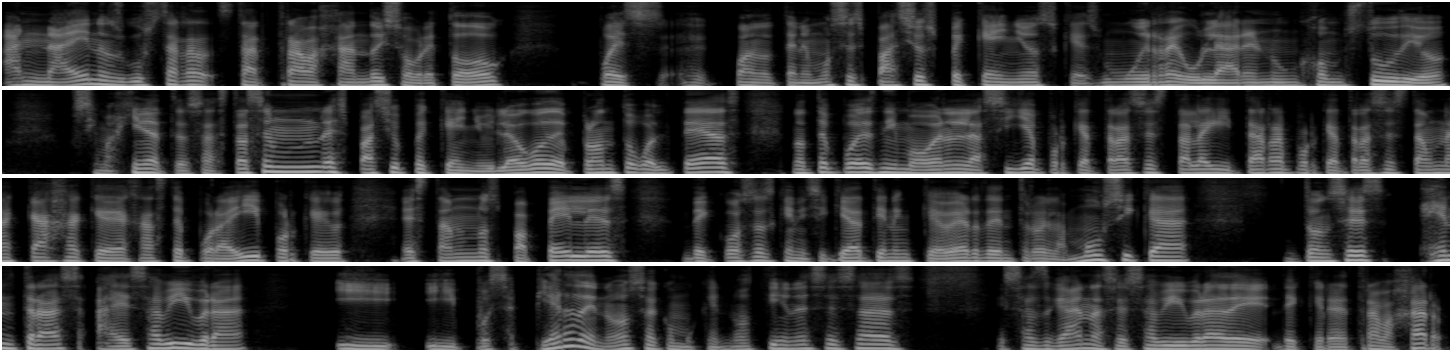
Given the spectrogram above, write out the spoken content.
a nadie nos gusta estar trabajando y sobre todo, pues eh, cuando tenemos espacios pequeños, que es muy regular en un home studio, pues imagínate, o sea, estás en un espacio pequeño y luego de pronto volteas, no te puedes ni mover en la silla porque atrás está la guitarra, porque atrás está una caja que dejaste por ahí, porque están unos papeles de cosas que ni siquiera tienen que ver dentro de la música. Entonces entras a esa vibra y, pues se pierde, ¿no? O sea, como que no tienes esas, esas ganas, esa vibra de, querer trabajar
